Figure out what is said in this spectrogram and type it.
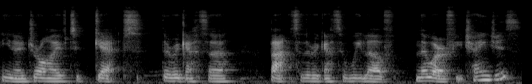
you know drive to get the regatta back to the regatta we love. And there were a few changes,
